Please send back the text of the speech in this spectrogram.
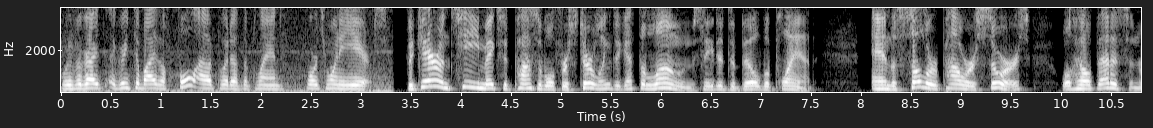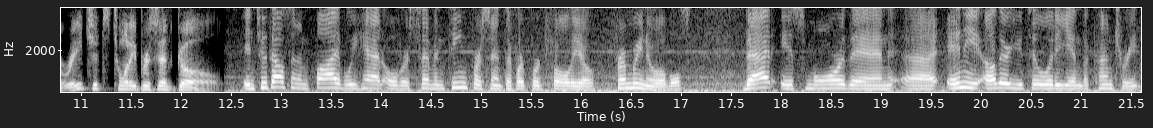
We've agreed, agreed to buy the full output of the plant for 20 years. The guarantee makes it possible for Stirling to get the loans needed to build the plant. And the solar power source will help Edison reach its 20% goal. In 2005, we had over 17% of our portfolio from renewables. That is more than uh, any other utility in the country.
